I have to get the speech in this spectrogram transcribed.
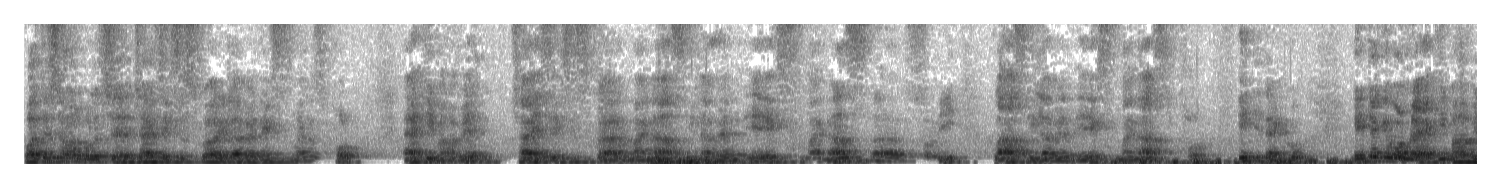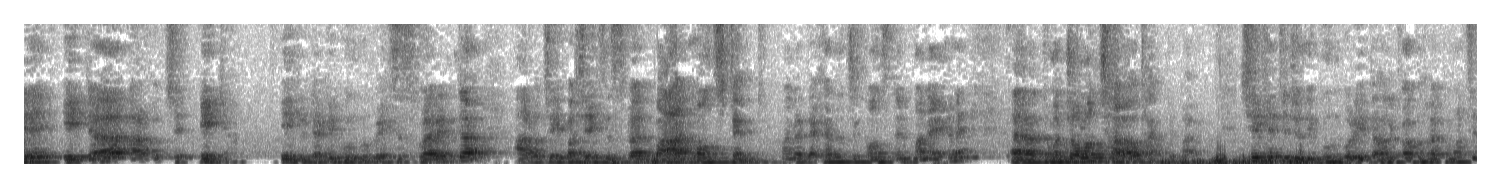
পঁয়ত্রিশ নাম্বার বলেছে চাইস x square eleven x minus four একইভাবে চাইস x square minus eleven x minus sorry plus eleven x minus four এই যে দেখো, এটাকেও আমরা একইভাবে এটা আর হচ্ছে এইটা। এই দুটাকে গুণ করব এক্স স্কোয়ারেরটা আর হচ্ছে এই পাশে এক্স স্কোয়ার বা কনস্ট্যান্ট মানে দেখা যাচ্ছে কনস্ট্যান্ট মানে এখানে তোমার চলন ছাড়াও থাকতে পারে। সেক্ষেত্রে যদি গুণ করি তাহলে কত হয় তোমার হচ্ছে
